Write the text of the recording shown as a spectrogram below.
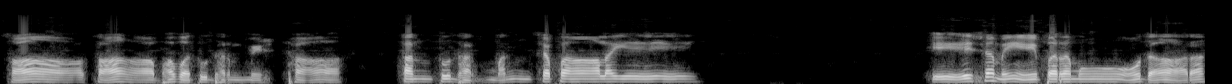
सा सा भवतु धर्मिष्ठा तन्तु धर्मम् च पालये। एष मे परमोदार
